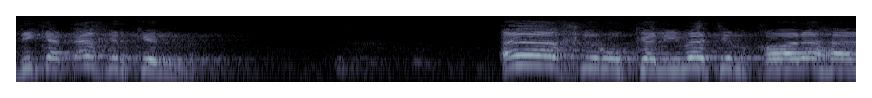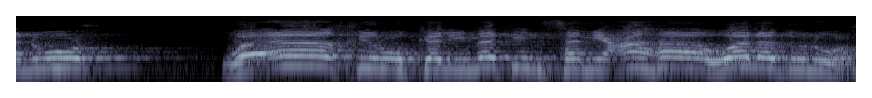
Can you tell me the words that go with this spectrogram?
دي كانت آخر كلمة. آخر كلمة قالها نوح وآخر كلمة سمعها ولد نوح.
